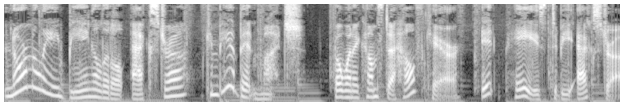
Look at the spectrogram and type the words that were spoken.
Normally, being a little extra can be a bit much, but when it comes to healthcare, it pays to be extra.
